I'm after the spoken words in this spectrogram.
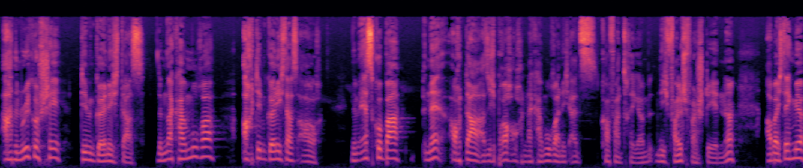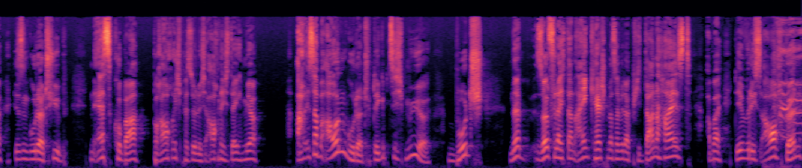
ach, einem Ricochet, dem gönne ich das. Einem Nakamura, ach, dem gönne ich das auch. Einem Escobar, ne, auch da, also ich brauche auch Nakamura nicht als Kofferträger, nicht falsch verstehen, ne? Aber ich denke mir, ist ein guter Typ. Ein Escobar brauche ich persönlich auch nicht. Denke mir, ach, ist aber auch ein guter Typ, der gibt sich Mühe. Butch, ne, soll vielleicht dann eincashen, dass er wieder Pidan heißt, aber dem würde ich es auch gönnen.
